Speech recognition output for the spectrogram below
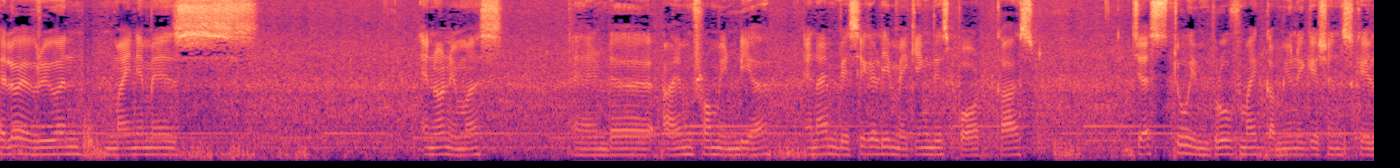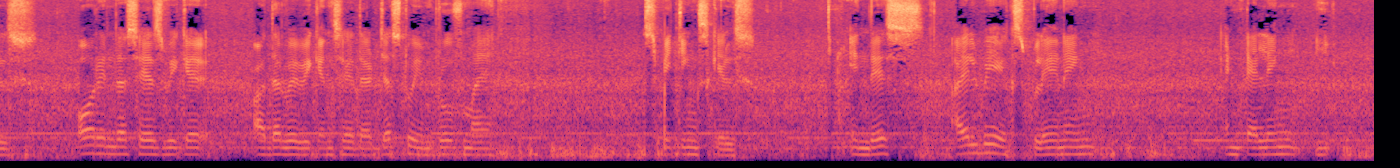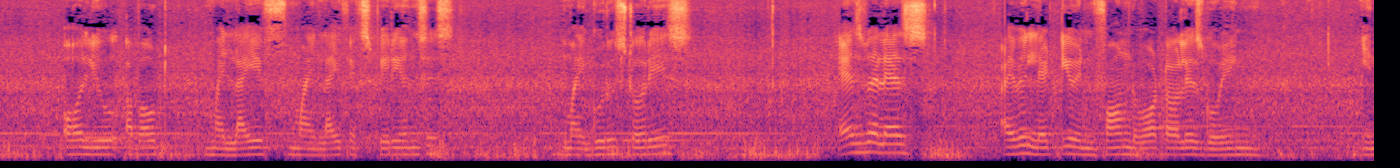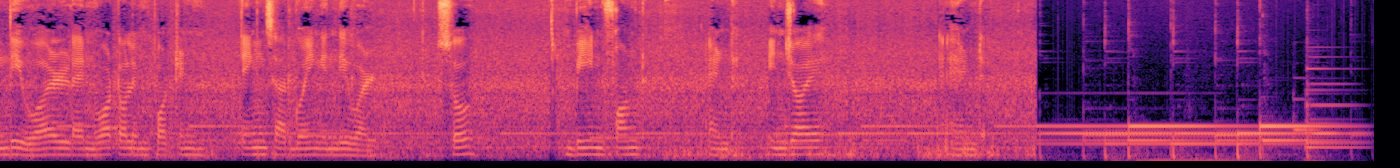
Hello everyone, my name is Anonymous and uh, I'm from India and I'm basically making this podcast just to improve my communication skills or in the sense we can other way we can say that just to improve my speaking skills. In this I'll be explaining and telling all you about my life, my life experiences, my guru stories, as well as I will let you informed what all is going in the world and what all important things are going in the world. So be informed and enjoy and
